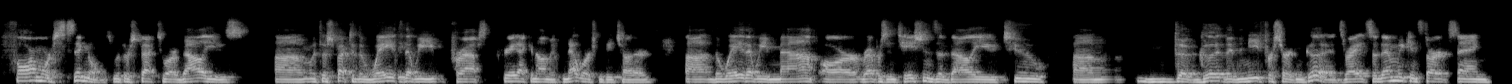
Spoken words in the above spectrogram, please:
far more signals with respect to our values um, with respect to the ways that we perhaps create economic networks with each other, uh, the way that we map our representations of value to um, the good, the need for certain goods, right? So then we can start saying,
